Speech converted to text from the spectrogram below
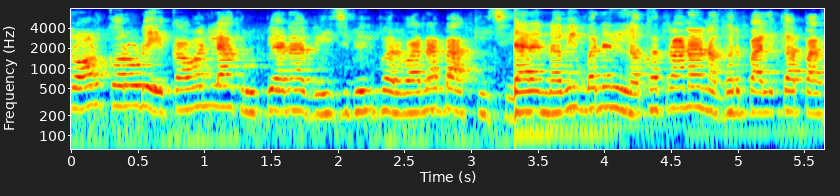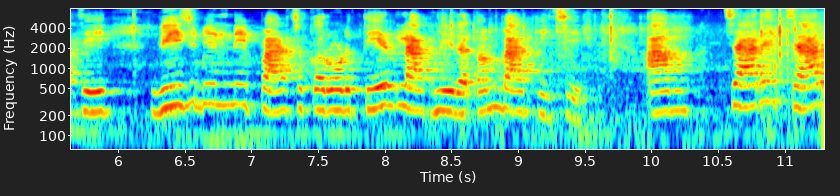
ત્રણ કરોડ એકાવન લાખ રૂપિયાના વીજ બિલ ભરવાના બાકી છે. જ્યારે નવી બનેલ નખત્રાણા નગરપાલિકા પાસે વીજ બિલની પાંચ કરોડ તેર લાખની રકમ બાકી છે. આમ ચારે ચાર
